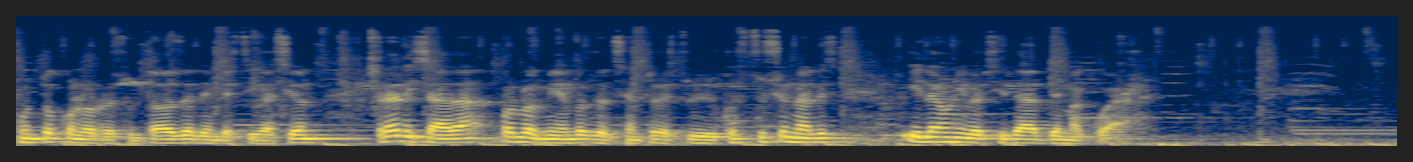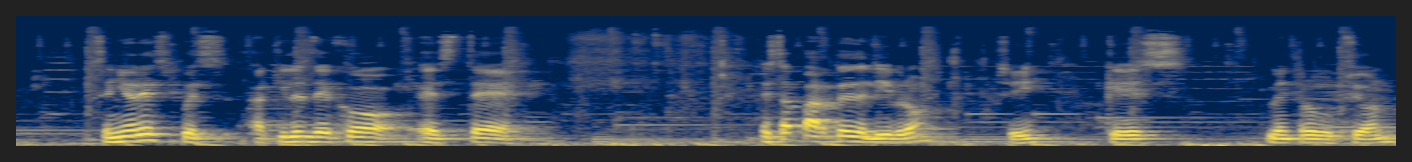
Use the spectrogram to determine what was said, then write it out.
junto con los resultados de la investigación realizada por los miembros del Centro de Estudios Constitucionales y la Universidad de Macquarie. Señores, pues aquí les dejo este, esta parte del libro, ¿sí? que es la introducción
